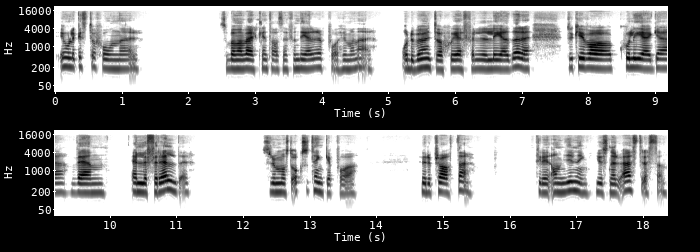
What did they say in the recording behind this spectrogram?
i olika situationer så bör man verkligen ta sig en funderare på hur man är. Och du behöver inte vara chef eller ledare. Du kan ju vara kollega, vän eller förälder. Så du måste också tänka på hur du pratar till din omgivning just när du är stressad.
